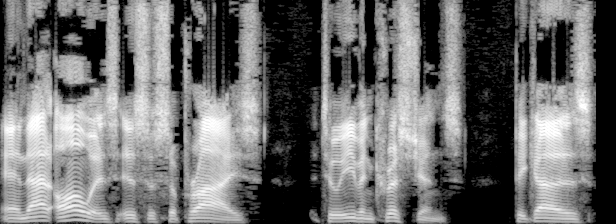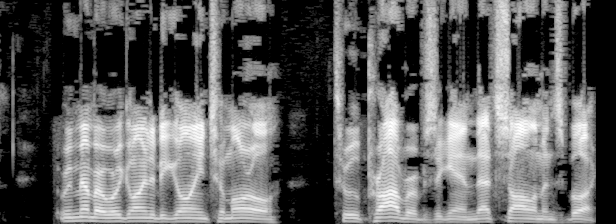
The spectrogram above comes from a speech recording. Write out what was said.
And that always is a surprise to even Christians because remember, we're going to be going tomorrow through Proverbs again. That's Solomon's book.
